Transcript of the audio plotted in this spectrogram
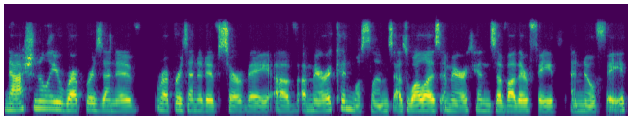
nationally representative representative survey of American Muslims as well as Americans of other faith and no faith.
